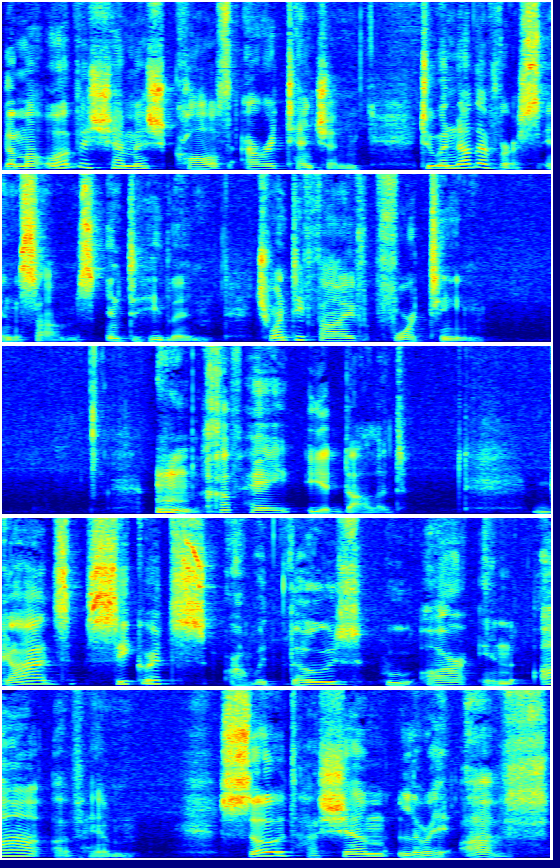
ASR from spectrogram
The Maor V'Shemesh calls our attention to another verse in Psalms, in Tehillim, 25:14. Chafhei Yidalad. God's secrets are with those who are in awe of Him. Sod Hashem l're'av.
